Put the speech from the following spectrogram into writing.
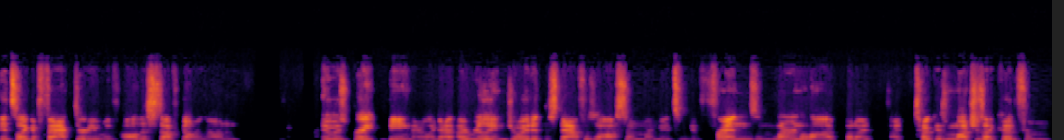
it's like a factory with all this stuff going on. And it was great being there. Like I, I really enjoyed it. The staff was awesome. I made some good friends and learned a lot, but I, I took as much as I could from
